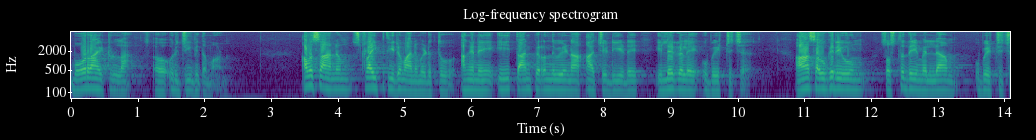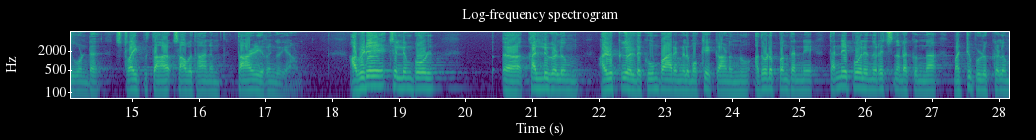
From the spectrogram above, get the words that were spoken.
ബോറായിട്ടുള്ള ഒരു ജീവിതമാണ്. അവസാനം സ്ട്രൈപ്പ് തീരുമാനമെടുത്തു. അങ്ങനെ ഈ താൻ പിറന്നു വീണ ആ ചെടിയുടെ ഇലകളെ ഉപേക്ഷിച്ച്. ആ സൗകര്യവും സ്വസ്ഥതയുമെല്ലാം ഉപേക്ഷിച്ചുകൊണ്ട് സ്ട്രൈപ്പ് താ സാവധാനം താഴെ ഇറങ്ങുകയാണ് അവിടെ ചെല്ലുമ്പോൾ കല്ലുകളും അഴുക്കുകളുടെ കൂമ്പാരങ്ങളും ഒക്കെ കാണുന്നു. അതോടൊപ്പം തന്നെ തന്നെപ്പോലെ നുരച്ചു നടക്കുന്ന മറ്റു പുഴുക്കളും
